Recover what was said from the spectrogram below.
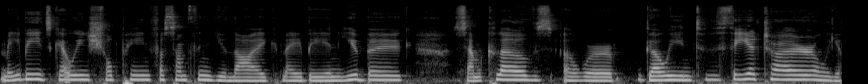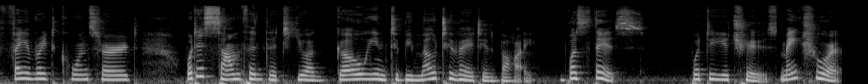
Maybe it's going shopping for something you like, maybe a new book, some clothes, or going to the theater or your favorite concert. What is something that you are going to be motivated by? What's this? What do you choose? Make sure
